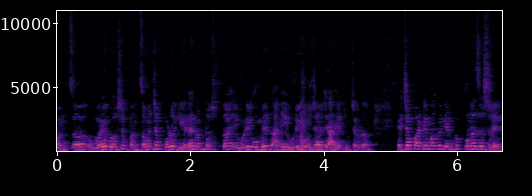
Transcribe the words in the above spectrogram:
पंच वय वर्ष पंचावन्नच्या पुढे गेल्यानंतर सुद्धा एवढी उमेद आणि एवढी ऊर्जा जी आहे तुमच्याकडं ह्याच्या पाठीमागे नेमकं कुणाचं श्रेय?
